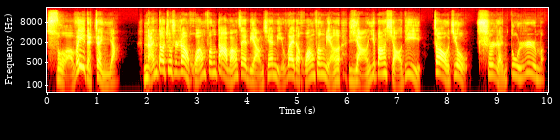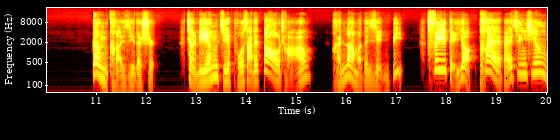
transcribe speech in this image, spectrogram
所谓的镇压，难道就是让黄蜂大王在两千里外的黄风岭养一帮小弟，照旧吃人度日吗？更可疑的是，这灵吉菩萨的道场还那么的隐蔽。非得要太白金星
